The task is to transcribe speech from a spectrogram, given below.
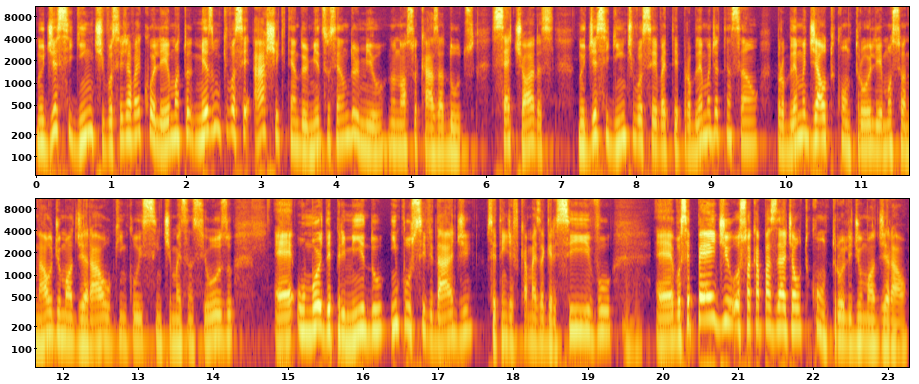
No dia seguinte, você já vai colher uma. Mesmo que você ache que tenha dormido, se você não dormiu, no nosso caso, adultos, sete horas, no dia seguinte você vai ter problema de atenção, problema de autocontrole emocional de um modo geral, o que inclui se sentir mais ansioso, é, humor deprimido, impulsividade, você tende a ficar mais agressivo, uhum. é, você perde a sua capacidade de autocontrole de um modo geral.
